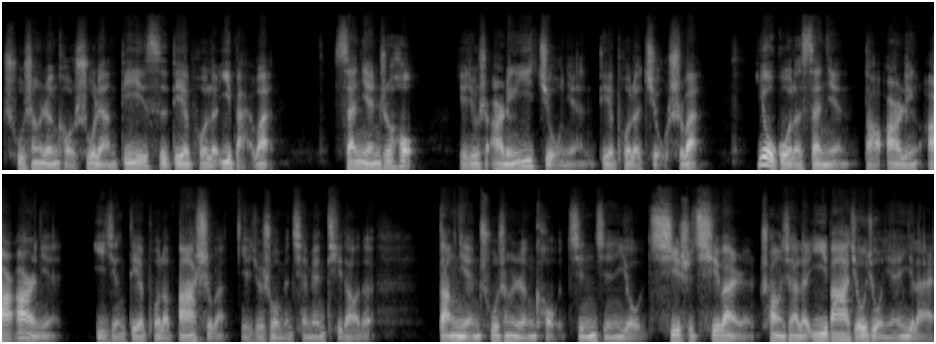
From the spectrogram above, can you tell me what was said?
出生人口数量第一次跌破了一百万。三年之后，也就是二零一九年，跌破了九十万。又过了三年，到二零二二年。已经跌破了八十万，也就是我们前面提到的，当年出生人口仅仅有七十七万人，创下了一八九九年以来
